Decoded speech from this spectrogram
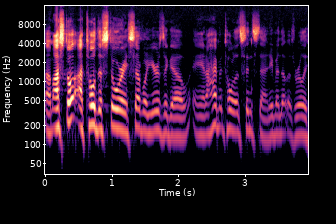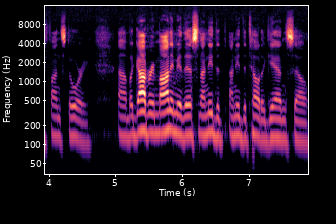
Um, I, st- I told this story several years ago, and I haven't told it since then, even though it was a really fun story. Uh, but God reminded me of this, and I need to, I need to tell it again. So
